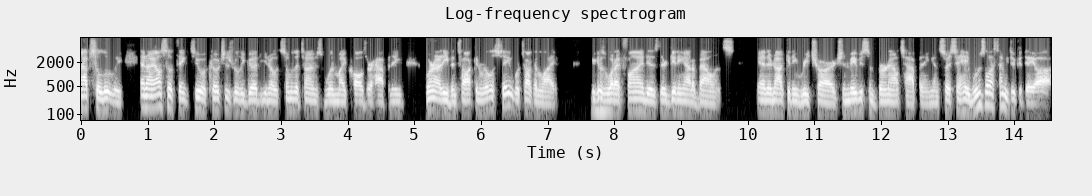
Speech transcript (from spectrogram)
Absolutely. And i also think too a coach is really good. You know some of the times when my calls are happening we're not even talking real estate we're talking life. Because what i find is they're getting out of balance and they're not getting recharged and maybe some burnouts happening. And so i say hey when was the last time you took a day off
